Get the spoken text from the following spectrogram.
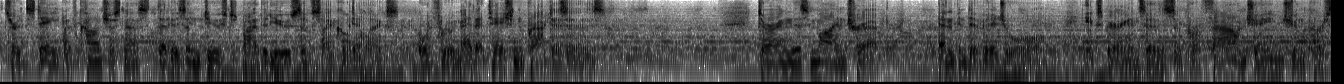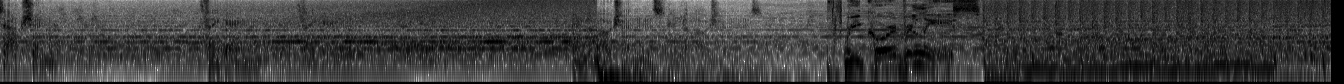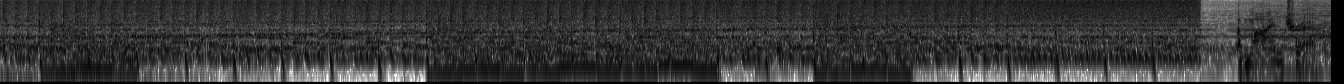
altered state of consciousness that is induced by the use of psychedelics, or through meditation practices. During this mind trip, an individual experiences a profound change in perception, thinking, thinking, and emotions. Record release. Trap.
